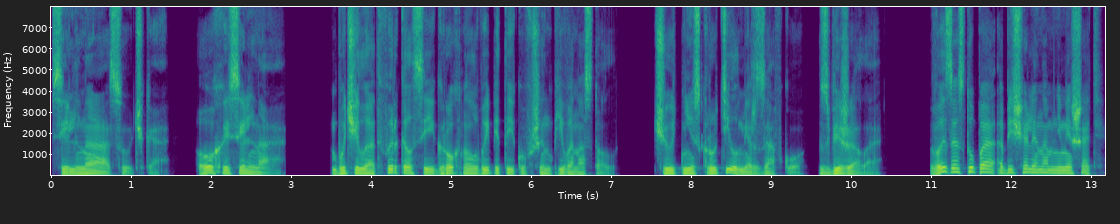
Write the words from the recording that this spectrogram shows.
«Сильна, сучка! Ох и сильна!» Бучила отфыркался и грохнул выпитый кувшин пива на стол. Чуть не скрутил мерзавку, сбежала. «Вы, заступа, обещали нам не мешать»,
